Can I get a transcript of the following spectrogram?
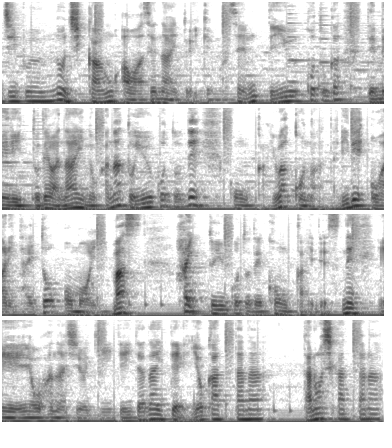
自分の時間を合わせないといけませんっていうことがデメリットではないのかなということで今回はこの辺りで終わりたいと思います。はい。ということで今回ですね、えー、お話を聞いていただいてよかったな楽しかったな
